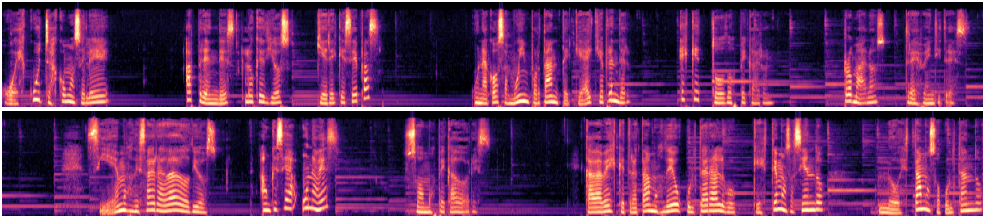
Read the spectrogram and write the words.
o escuchas cómo se lee, aprendes lo que Dios quiere que sepas. Una cosa muy importante que hay que aprender es que todos pecaron. Romanos 3:23. Si hemos desagradado a Dios, aunque sea una vez, somos pecadores. Cada vez que tratamos de ocultar algo que estemos haciendo, lo estamos ocultando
